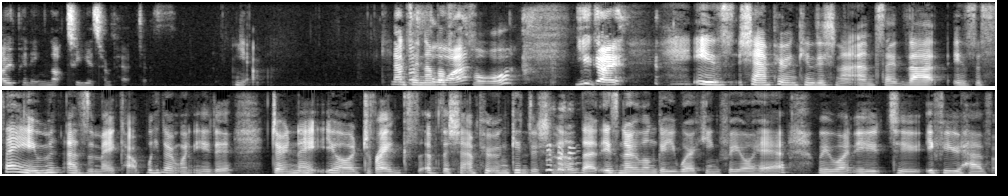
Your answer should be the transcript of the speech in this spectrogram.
opening, not two years from purchase. yeah Number, and so number four, four you go. is shampoo and conditioner. And so that is the same as the makeup. We don't want you to donate your dregs of the shampoo and conditioner that is no longer working for your hair. We want you to, if you have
